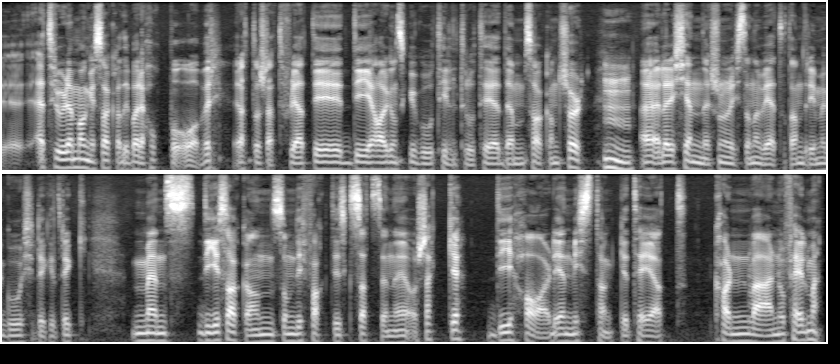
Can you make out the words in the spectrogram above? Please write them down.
jeg tror det er mange saker de bare hopper over, rett og slett. Fordi at de, de har ganske god tiltro til de sakene sjøl. Mm. Eller kjenner journalistene og vet at de driver med god kildetrykk. Mens de sakene som de faktisk setter seg ned og sjekker, de har de en mistanke til at kan være noe feil med.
